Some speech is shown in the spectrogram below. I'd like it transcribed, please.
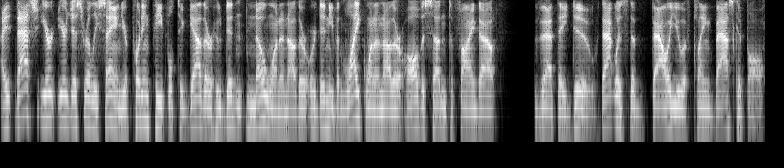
I, that's you're you're just really saying you're putting people together who didn't know one another or didn't even like one another all of a sudden to find out that they do. That was the value of playing basketball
